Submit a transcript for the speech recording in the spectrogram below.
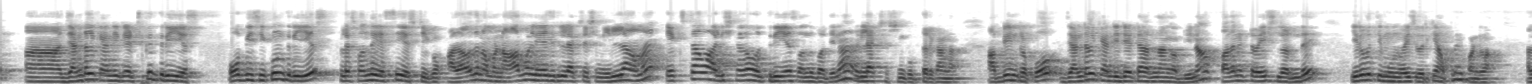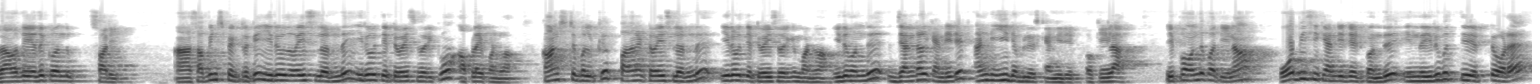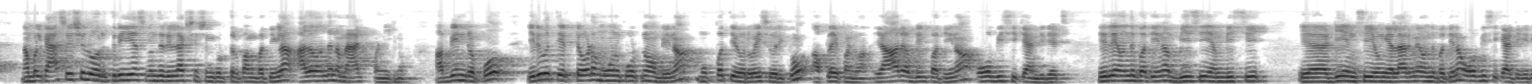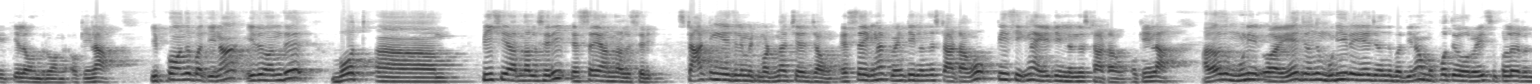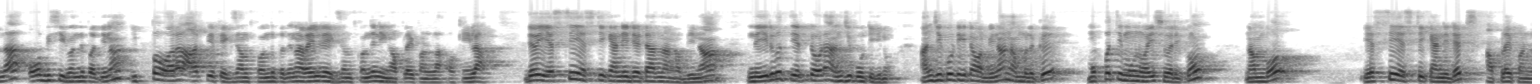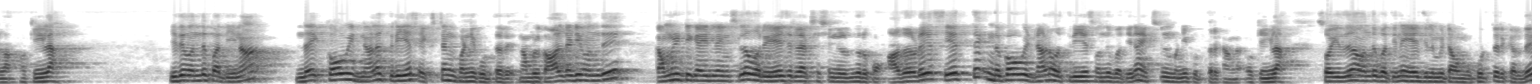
ஜென்ரல் கேண்டிடேட்ஸ்க்கு த்ரீ இயர்ஸ் ஓபிசிக்கும் த்ரீ இயர்ஸ் ப்ளஸ் வந்து எஸ்சி எஸ்டிக்கும் அதாவது நம்ம நார்மல் ஏஜ் ரிலாக்ஸேஷன் இல்லாமல் எக்ஸ்ட்ராவாக அடிஷ்னலாக ஒரு த்ரீ இயர்ஸ் வந்து பார்த்தீங்கன்னா ரிலாக்ஸேஷன் கொடுத்துருக்காங்க. அப்படின்றப்போ ஜென்ரல் கேண்டிடேட்டாக இருந்தாங்க அப்படின்னா பதினெட்டு வயசுலேருந்து இருபத்தி மூணு வயசு வரைக்கும் அப்ளை பண்ணலாம். அதாவது எதுக்கு வந்து சாரி சப் இன்ஸ்பெக்டருக்கு இருபது வயசுலேருந்து இருபத்தெட்டு வயசு வரைக்கும் அப்ளை பண்ணலாம். கான்ஸ்டபிளுக்கு பதினெட்டு வயசுலேருந்து இருபத்தெட்டு வயசு வரைக்கும் பண்ணலாம். இது வந்து general candidate and EWS candidate ஓகேங்களா இப்போ வந்து பார்த்தீங்கன்னா ஓபிசி கேண்டிடேட் வந்து இந்த இருபத்தி எட்டோட நம்மளுக்கு ஆஸ் யூஷுவல் ஒரு த்ரீ இயர்ஸ் வந்து ரிலாக்ஸேஷன் கொடுத்துருப்பாங்க பார்த்தீங்களா அதை வந்து நம்ம ஆட் பண்ணிக்கணும். அப்படின்றப்போ இருபத்தி எட்டோட மூணு கூட்டணும் அப்படின்னா முப்பத்தி ஒரு வயசு வரைக்கும் அப்ளை பண்ணலாம். யார் அப்படின்னு பார்த்தீங்கன்னா ஓபிசி கேண்டிடேட்ஸ் இதில் வந்து பார்த்தீங்கன்னா பிசி எம்பிசி டிஎன்சி இவங்க எல்லாருமே வந்து பார்த்தீங்கன்னா ஓபிசி கேட்டகிரி கீழே வந்துருவாங்க. ஓகேங்களா இப்போ வந்து பார்த்தீங்கன்னா இது வந்து போத் பிசிஆ இருந்தாலும் சரி எஸ்ஐ இருந்தாலும் சரி ஸ்டார்டிங் ஏஜ் லிமிட் மட்டும் தான் சேஞ்ச் ஆகும் எஸ்ஐக்குனா டுவெண்ட்டிலேருந்து ஸ்டார்ட் ஆகும் பிசிக்குனா எயிட்டீன்லேருந்து ஸ்டார்ட் ஆகும். ஓகேங்களா அதாவது முடி ஏஜ் வந்து முடிகிற ஏஜ் வந்து பார்த்தீங்கன்னா முப்பத்தி ஒரு வயசுக்குள்ளே இருந்தால் ஓபிசிக்கு வந்து பார்த்தீங்கன்னா இப்போ வர ஆர்பிஎஃப் எக்ஸாம்ஸ்க்கு வந்து பார்த்தீங்கன்னா ரயில்வே எக்ஸாம்ஸ்க்கு வந்து நீங்கள் அப்ளை பண்ணலாம். ஓகேங்களா இதுவே எஸ்சி எஸ்டி கேண்டிடேட்டாக இருந்தாங்க அப்படின்னா இந்த இருபத்தி எட்டோட அஞ்சு கூட்டிக்கணும். அஞ்சு கூட்டிக்கிட்டோம் அப்படின்னா நம்மளுக்கு முப்பத்தி மூணு வயசு வரைக்கும் நம்ம எஸ்சி எஸ்டி கேண்டிடேட்ஸ் அப்ளை பண்ணலாம் ஓகேங்களா இது வந்து பார்த்தீங்கன்னா இந்த கோவிட்னால த்ரீ இயர்ஸ் எக்ஸ்டெண்ட் பண்ணி கொடுத்தது. நம்மளுக்கு ஆல்ரெடி வந்து கம்யூனிட்டி கைட்லைன்ஸில் ஒரு ஏஜ் ரிலாக்ஸேஷன் இருந்திருக்கும். அதோடய சேர்த்து இந்த கோவிட்னால ஒரு த்ரீ இயர்ஸ் வந்து பார்த்தீங்கன்னா எக்ஸ்டெண்ட் பண்ணி கொடுத்துருக்காங்க ஓகேங்களா ஸோ இதுதான் வந்து பார்த்தீங்கன்னா ஏஜ் லிமிட் அவங்க கொடுத்துருக்கிறது.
